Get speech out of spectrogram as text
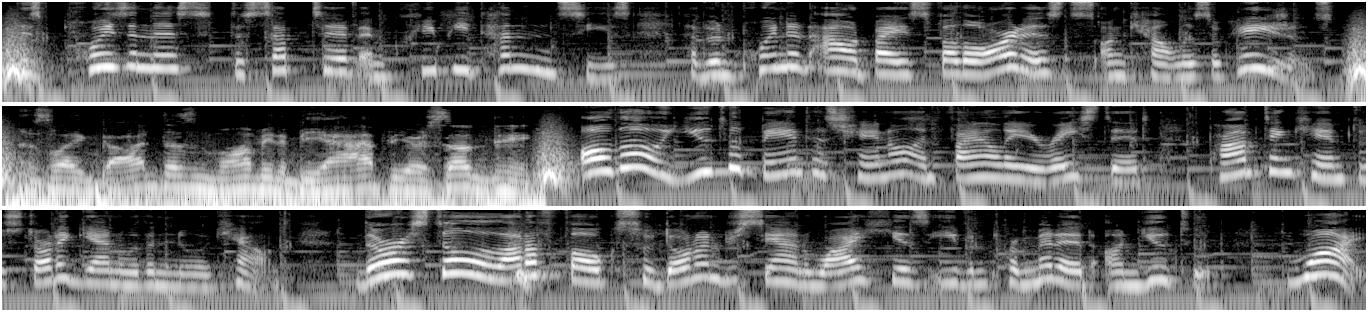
His poisonous, deceptive, and creepy tendencies have been pointed out by his fellow artists on countless occasions. It's like God doesn't want me to be happy or something. Although YouTube banned his channel and finally erased it, prompting him to start again with a new account. There are still a lot of folks who don't understand why he is even permitted on YouTube. Why?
